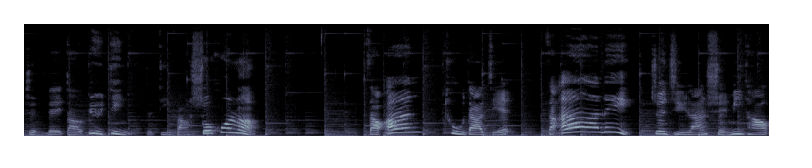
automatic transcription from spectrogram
准备到预定的地方收货了。早安，兔大姐！早安，阿丽！这几篮水蜜桃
